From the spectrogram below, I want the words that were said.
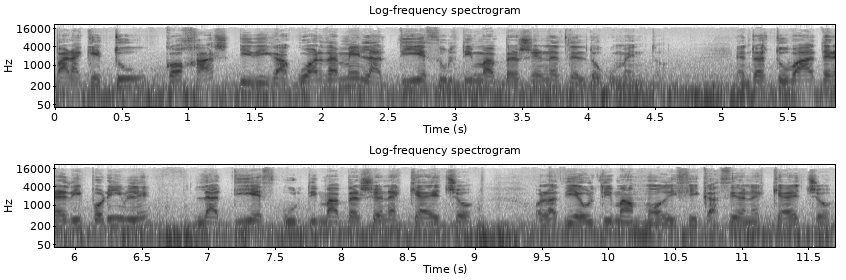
para que tú cojas y digas guárdame las 10 últimas versiones del documento. Entonces tú vas a tener disponible las 10 últimas versiones que ha hecho o las 10 últimas modificaciones que ha hecho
